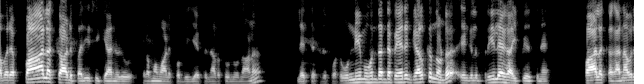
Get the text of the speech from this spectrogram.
അവരെ പാലക്കാട് പരീക്ഷിക്കാൻ ഒരു ശ്രമമാണ് ഇപ്പോൾ ബി ജെ പി നടത്തുന്നു എന്നാണ് ലേറ്റസ്റ്റ് റിപ്പോർട്ട് ഉണ്ണി മുകുന്ദന്റെ പേരും കേൾക്കുന്നുണ്ട്. എങ്കിലും ശ്രീലേഖ ഐ പി എസിനെ പാലക്കാട് കാരണം അവർ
